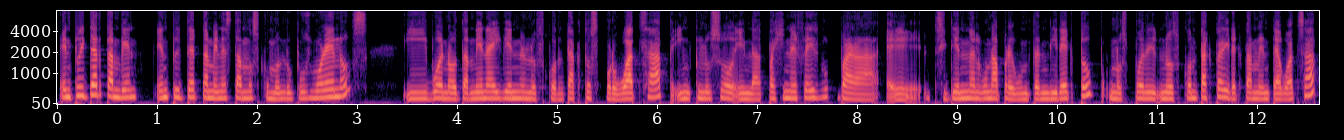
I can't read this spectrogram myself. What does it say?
En Twitter también, en Twitter también estamos como Lupus Morelos. Y bueno, también ahí vienen los contactos por WhatsApp, incluso en la página de Facebook para eh, si tienen alguna pregunta en directo, nos puede, nos contacta directamente a WhatsApp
